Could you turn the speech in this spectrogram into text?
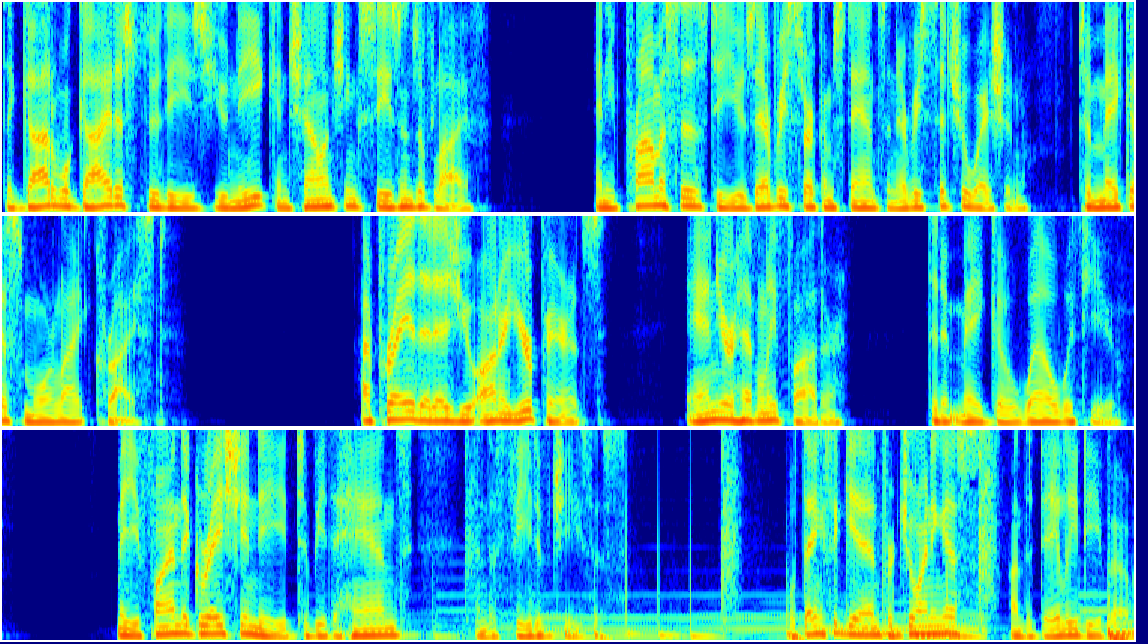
that God will guide us through these unique and challenging seasons of life and he promises to use every circumstance and every situation to make us more like Christ. I pray that as you honor your parents and your Heavenly Father, that it may go well with you. May you find the grace you need to be the hands and the feet of Jesus. Well, thanks again for joining us on the Daily Devo.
